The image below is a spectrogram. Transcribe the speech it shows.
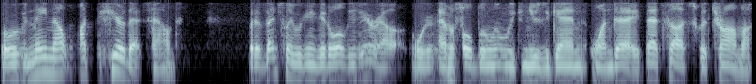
or we may not want to hear that sound but eventually we're going to get all the air out. We're going to have a full balloon we can use again one day. That's us with trauma.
